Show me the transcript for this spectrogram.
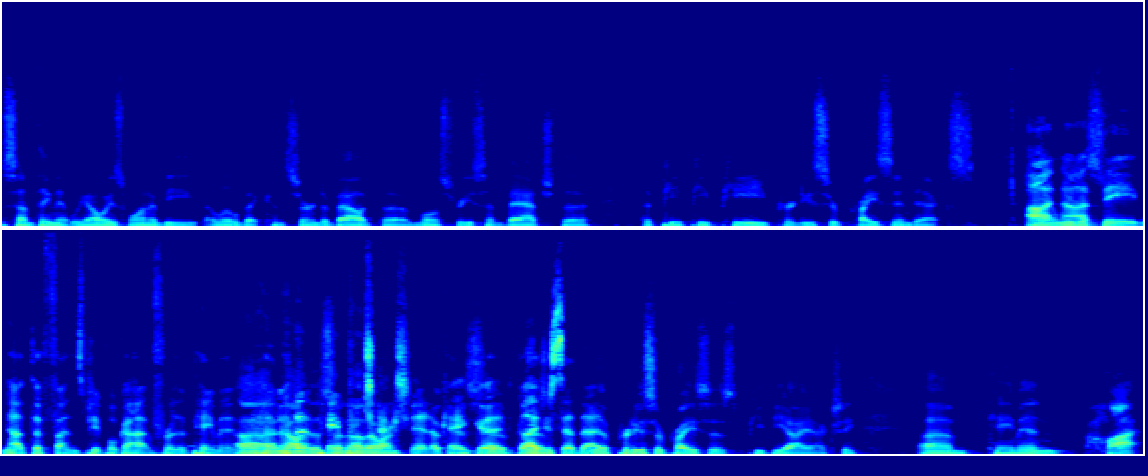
something that we always want to be a little bit concerned about. The most recent batch, the the PPP Producer Price Index. Uh, You know, not just- the not the funds people got for the payment. Uh, no, this is another one. protection. Okay, This, good. uh, Glad the- you said that. The producer prices PPI actually um, came in hot,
